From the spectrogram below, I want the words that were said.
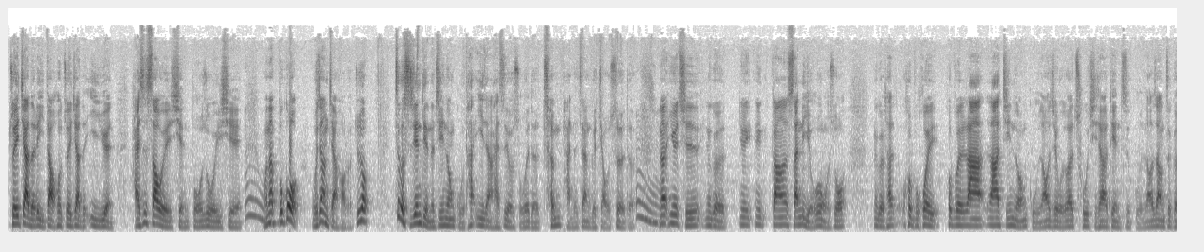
追加的力道或追加的意愿，还是稍微显薄弱一些。嗯，那不过我这样讲好了，就说这个时间点的金融股，它依然还是有所谓的撑盘的这样一个角色的。嗯，那因为其实那个，因为因为刚刚三立有问我说。那个它会不会会不会拉拉金融股，然后结果都在出其他的电子股，然后让这个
